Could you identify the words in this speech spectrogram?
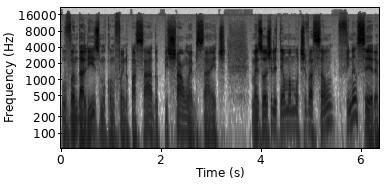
o vandalismo, como foi no passado, pichar um website, mas hoje ele tem uma motivação financeira.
